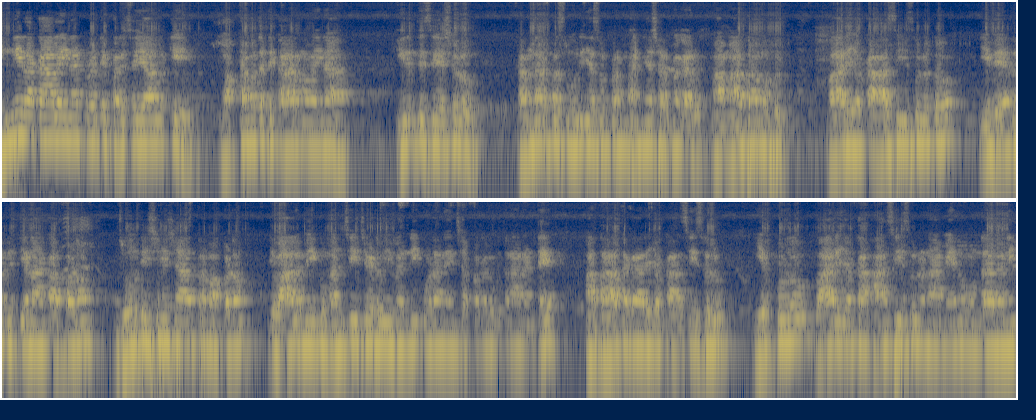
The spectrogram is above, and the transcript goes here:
ఇన్ని రకాలైనటువంటి పరిచయాలకి మొట్టమొదటి కారణమైన కీర్తిశేషులు కందర్ప సూర్య సుబ్రహ్మణ్య శర్మ గారు మా మాతామహులు. వారి యొక్క ఆశీస్సులతో ఈ వేద విద్య నాకు అవ్వడం జ్యోతిష్య శాస్త్రం అవ్వడం ఇవాళ మీకు మంచి చెడు ఇవన్నీ కూడా నేను చెప్పగలుగుతున్నానంటే మా తాతగారి యొక్క ఆశీస్సులు ఎప్పుడు వారి యొక్క ఆశీస్సులు నా మీద ఉండాలని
